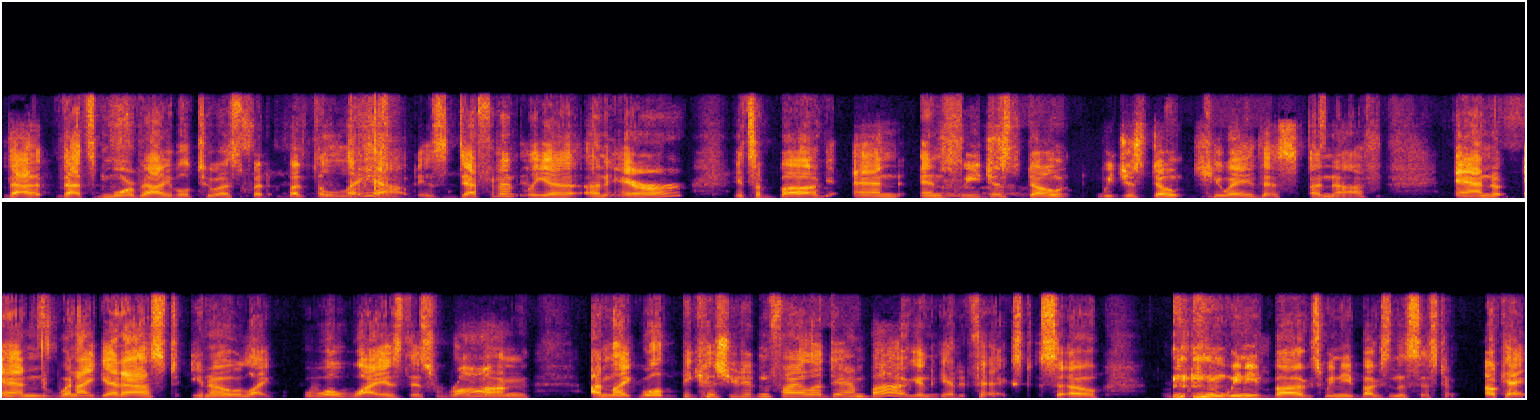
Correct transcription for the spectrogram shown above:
that that's more valuable to us, but but the layout is definitely a, an error. It's a bug, and and we just don't we just don't QA this enough. And and when I get asked, you know, like, well, why is this wrong? I'm like, well, because you didn't file a damn bug and get it fixed. So we need bugs. We need bugs in the system. Okay,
